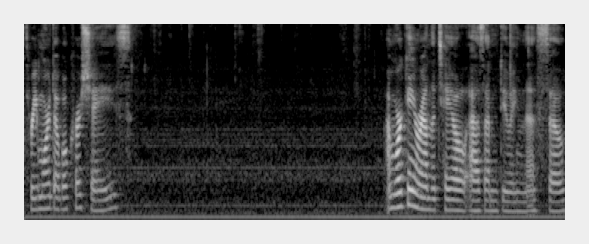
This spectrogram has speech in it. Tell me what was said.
three more double crochets. I'm working around the tail as I'm doing this, so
